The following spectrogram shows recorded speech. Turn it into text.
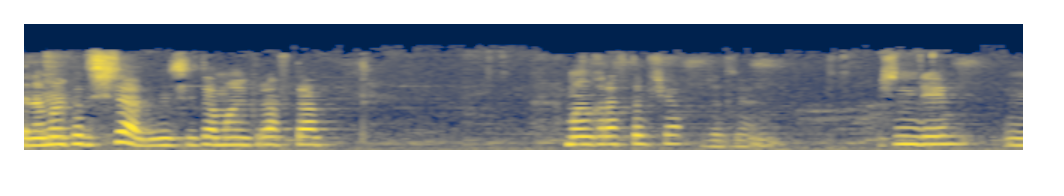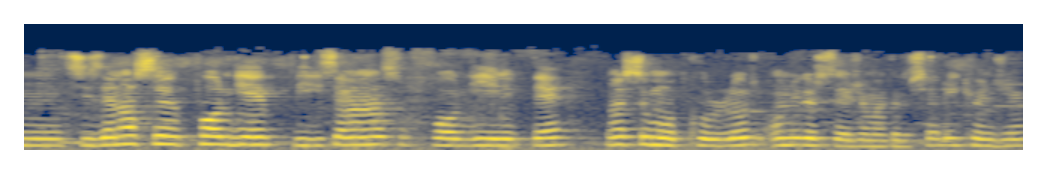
Selam arkadaşlar. Bugün sizde Minecraft'ta Minecraft'ta bir şey yapacağız yani. Şimdi ım, size nasıl Forge bilgisayara nasıl Forge inip de nasıl mod kurulur onu göstereceğim arkadaşlar. İlk önce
